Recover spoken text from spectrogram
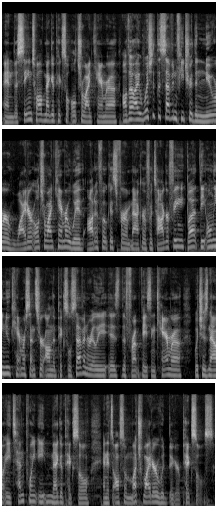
and the same 12 megapixel ultra wide camera, although I wish that the 7 featured the newer, wider ultra wide camera with autofocus for macro photography, but the only new camera sensor on the Pixel 7 really is the front facing camera, which is now a 10.8 megapixel, and it's also much wider with bigger pixels.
